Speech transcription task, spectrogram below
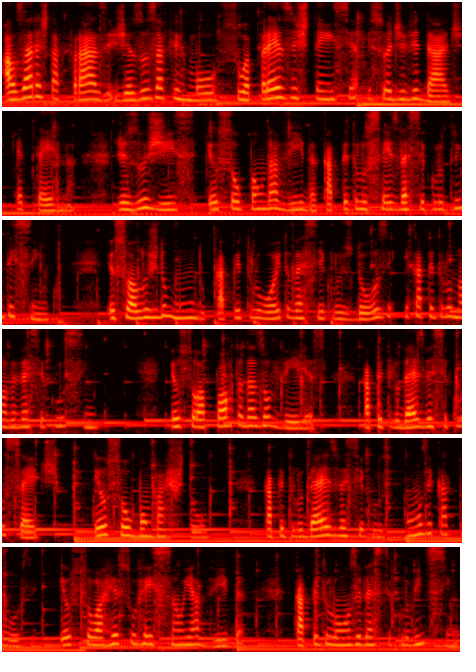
Ao usar esta frase, Jesus afirmou sua pré-existência e sua divindade eterna. Jesus disse: Eu sou o pão da vida, capítulo 6, versículo 35. Eu sou a luz do mundo, capítulo 8, versículos 12 e capítulo 9, versículo 5. Eu sou a porta das ovelhas, capítulo 10, versículo 7. Eu sou o bom pastor, capítulo 10, versículos 11 e 14. Eu sou a ressurreição e a vida, capítulo 11, versículo 25.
